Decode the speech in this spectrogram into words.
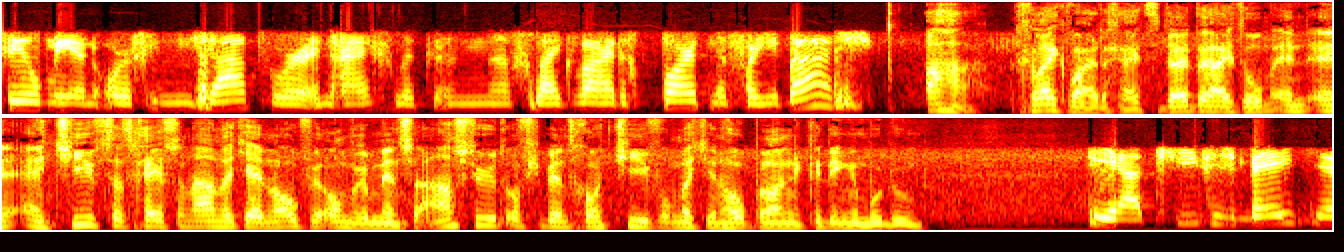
veel meer een organisator en eigenlijk een uh, gelijkwaardig partner van je baas. Aha, gelijkwaardigheid, daar draait het om. En, en, en chief, dat geeft dan aan dat jij dan ook weer andere mensen aanstuurt of je bent gewoon chief omdat je een hoop belangrijke dingen moet doen? Ja, chief is een beetje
